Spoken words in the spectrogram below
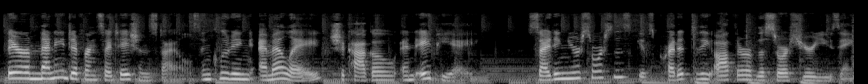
There are many different citation styles, including MLA, Chicago, and APA. Citing your sources gives credit to the author of the source you're using.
